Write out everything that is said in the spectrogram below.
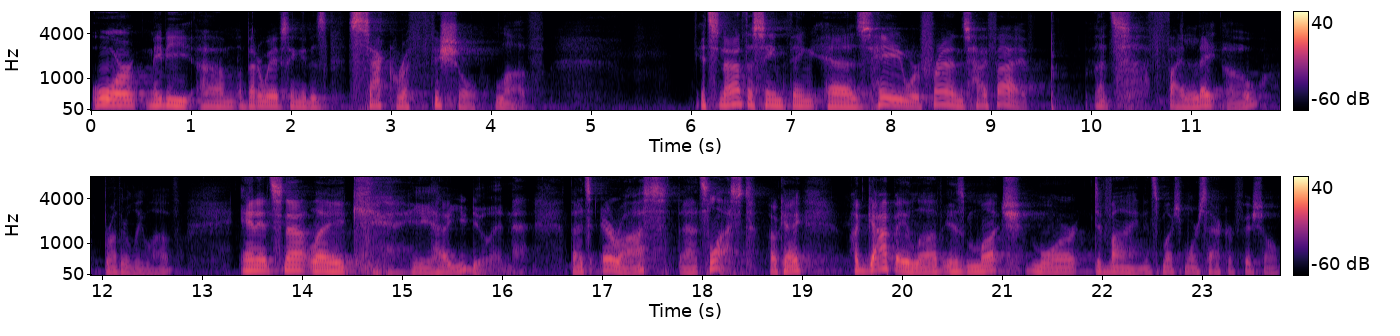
or maybe um, a better way of saying it is sacrificial love. It's not the same thing as, hey, we're friends, high five. That's phileo, brotherly love. And it's not like, hey, how you doing? That's eros, that's lust, okay? Agape love is much more divine, it's much more sacrificial.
